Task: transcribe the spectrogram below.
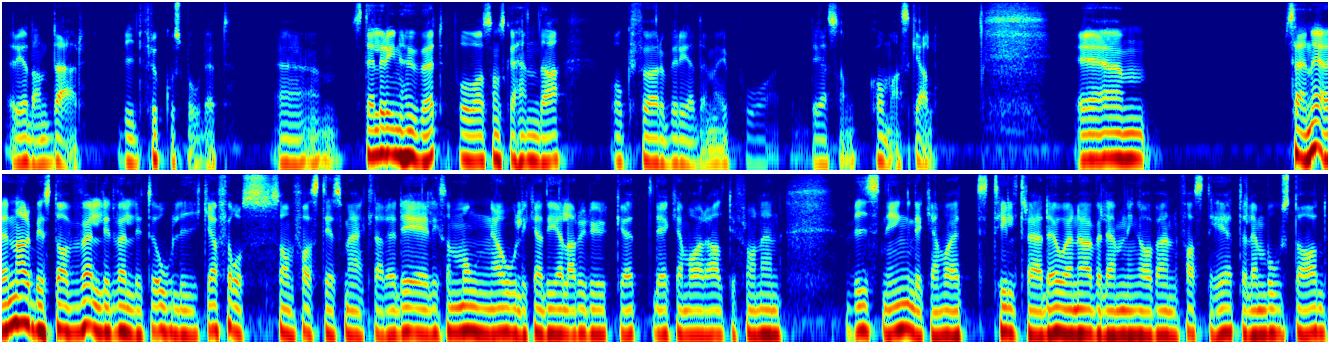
redan där vid frukostbordet. Ehm, ställer in huvudet på vad som ska hända och förbereder mig på det som komma skall. Ehm, sen är en arbetsdag väldigt, väldigt olika för oss som fastighetsmäklare. Det är liksom många olika delar i yrket. Det kan vara alltifrån en visning, det kan vara ett tillträde och en överlämning av en fastighet eller en bostad.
